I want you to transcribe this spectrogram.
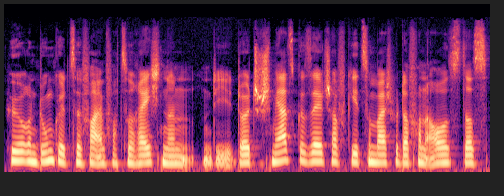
höheren Dunkelziffer einfach zu rechnen. Und die Deutsche Schmerzgesellschaft geht zum Beispiel davon aus, dass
